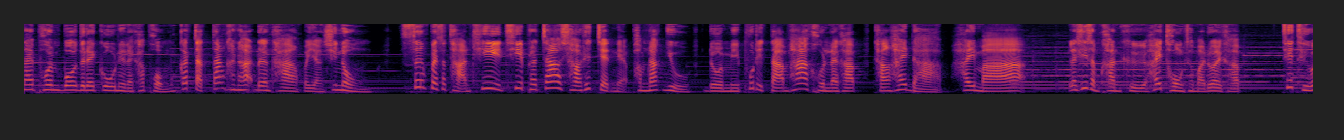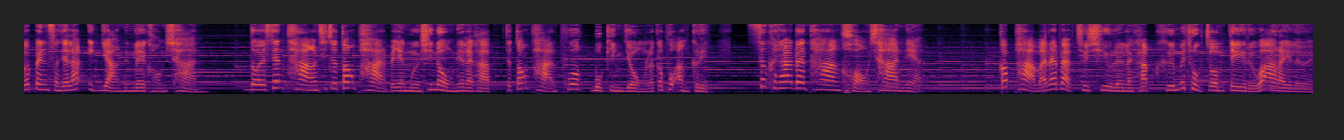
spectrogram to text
นายพลโบเดเรกูเนี่ยนะครับผมก็จัดตั้งคณะเดินทางไปยังชินง ซึ่งเป็นสถานที่ที่พระเจ้าชาวที่7เนี่ยพำนักอยู่ โดยมีผู้ติดตาม 5 คนนะครับ ทั้งให้ดาบ ให้ม้า และที่สำคัญคือให้ธงเธอมาด้วยครับ ที่ถือว่าเป็นสัญลักษณ์อีกอย่างหนึ่งเลยของชาญโดยเส้นทางที่จะต้องผ่านไปยังเมืองชินงเนี่ยนะครับ จะต้องผ่านพวกบูกินยง แล้วก็พวกอังกฤษ ซึ่งคณะเดินทางของชาญเนี่ย ก็ผ่านมาได้แบบชิวๆเลยนะครับ คือไม่ถูกโจมตีหรือว่าอะไรเลย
